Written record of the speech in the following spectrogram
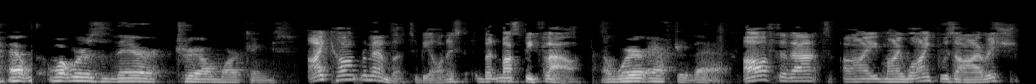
Uh, what was their trail markings? I can't remember, to be honest, but must be flour. Uh, where after that? After that, I, my wife was Irish,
